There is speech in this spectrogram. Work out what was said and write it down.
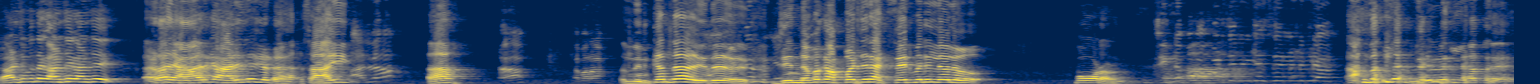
കാണിച്ചു മുത്തേ കാണിച്ചേ കാണിച്ചേ. എടാ ഞാൻ കാര്യം ചോദിക്കട്ടെ? സായി. ആ. ആ, ആ, പറ. നിനക്കെന്താ ഇത്? ജിന്നപ്പ കപ്പടിച്ചൊരു എക്സൈറ്റ്മെന്റ് ഇല്ലല്ലോ. പോടാണ്. അതെന്താ ഇല്ലാത്തെ?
